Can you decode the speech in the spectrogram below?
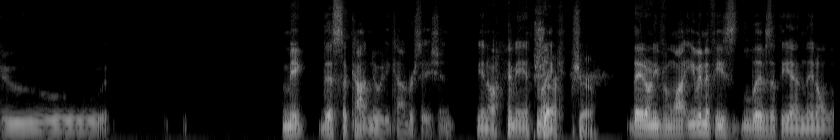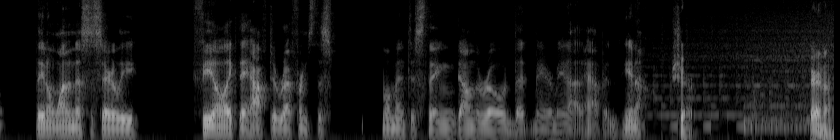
to make this a continuity conversation. You know what I mean? Sure, Like sure. they don't even want even if he lives at the end, they don't they don't want to necessarily feel like they have to reference this momentous thing down the road that may or may not happen, you know. Sure. Fair enough.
